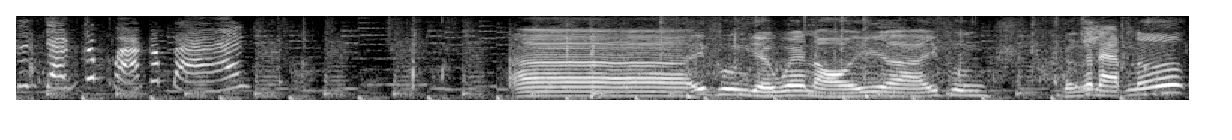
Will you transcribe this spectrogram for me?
Xin chào tất cả các bạn. À, Ý Phương về quê nội là Ý Phương đừng có đạp nước.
